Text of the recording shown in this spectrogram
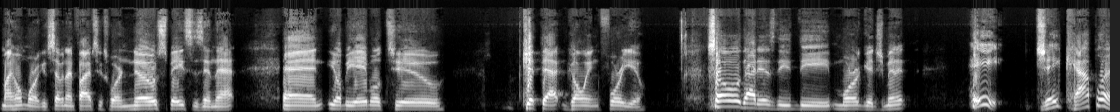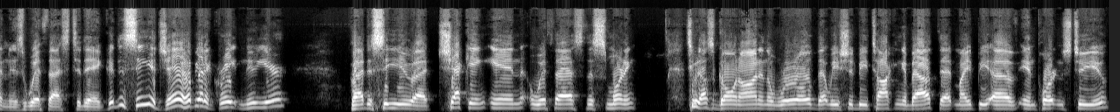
My home mortgage, 79564. No spaces in that and you'll be able to get that going for you. So that is the the mortgage minute. Hey, Jay Kaplan is with us today. Good to see you, Jay. I hope you had a great new year. Glad to see you uh, checking in with us this morning. See what else is going on in the world that we should be talking about that might be of importance to you.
